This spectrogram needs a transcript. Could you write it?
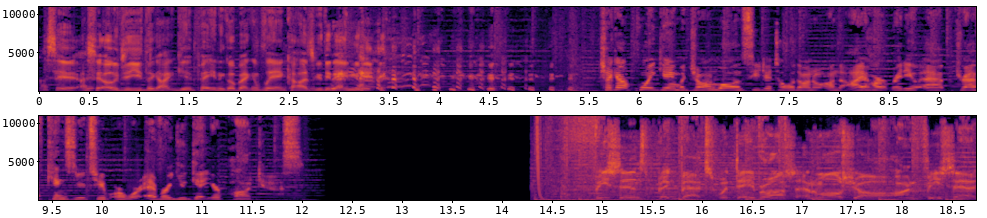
I said, I said, OG, you think I can get paid and go back and play in college because it ain't it? Check out Point Game with John Wall and CJ Toledano on the iHeartRadio app, DraftKings YouTube, or wherever you get your podcasts. VSIN's Big Bets with Dave Ross and Amal Shaw on VSIN,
